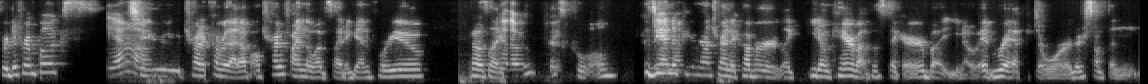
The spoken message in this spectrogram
for different books yeah. to try to cover that up. I'll try to find the website again for you. But I was like, Yeah, would that's cool. Because Yeah, even no. if you're not trying to cover, like you don't care about the sticker, but you know, it ripped or there's something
